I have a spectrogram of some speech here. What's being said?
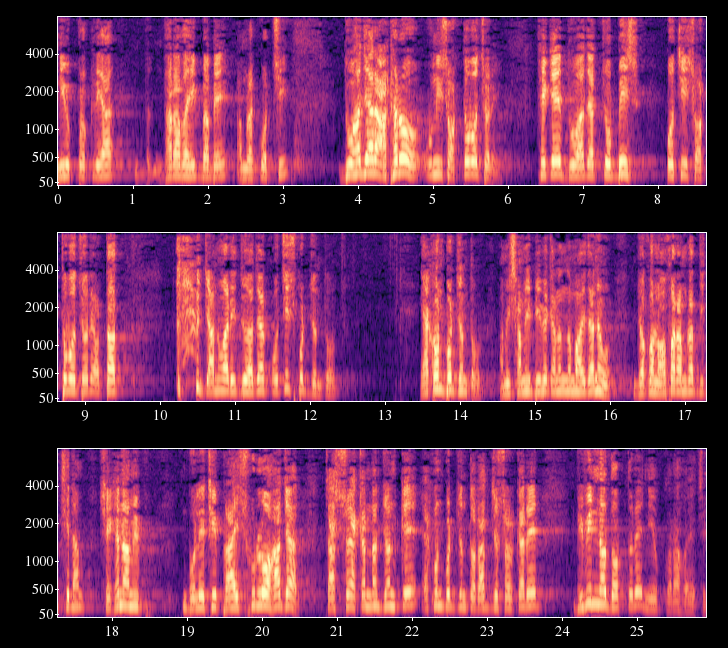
নিয়োগ প্রক্রিয়া ধারাবাহিকভাবে আমরা করছি। দু হাজার আঠারো উনিশ অর্থ বছরে থেকে দু হাজার চব্বিশ পঁচিশ অর্থ বছরে অর্থাৎ জানুয়ারি দু হাজার পঁচিশ পর্যন্ত, এখন পর্যন্ত আমি স্বামী বিবেকানন্দ ময়দানেও যখন অফার আমরা দিচ্ছিলাম, সেখানেও আমি বলেছি প্রায় ষোলো হাজার চারশো একান্ন জনকে এখন পর্যন্ত রাজ্য সরকারের বিভিন্ন দপ্তরে নিয়োগ করা হয়েছে।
